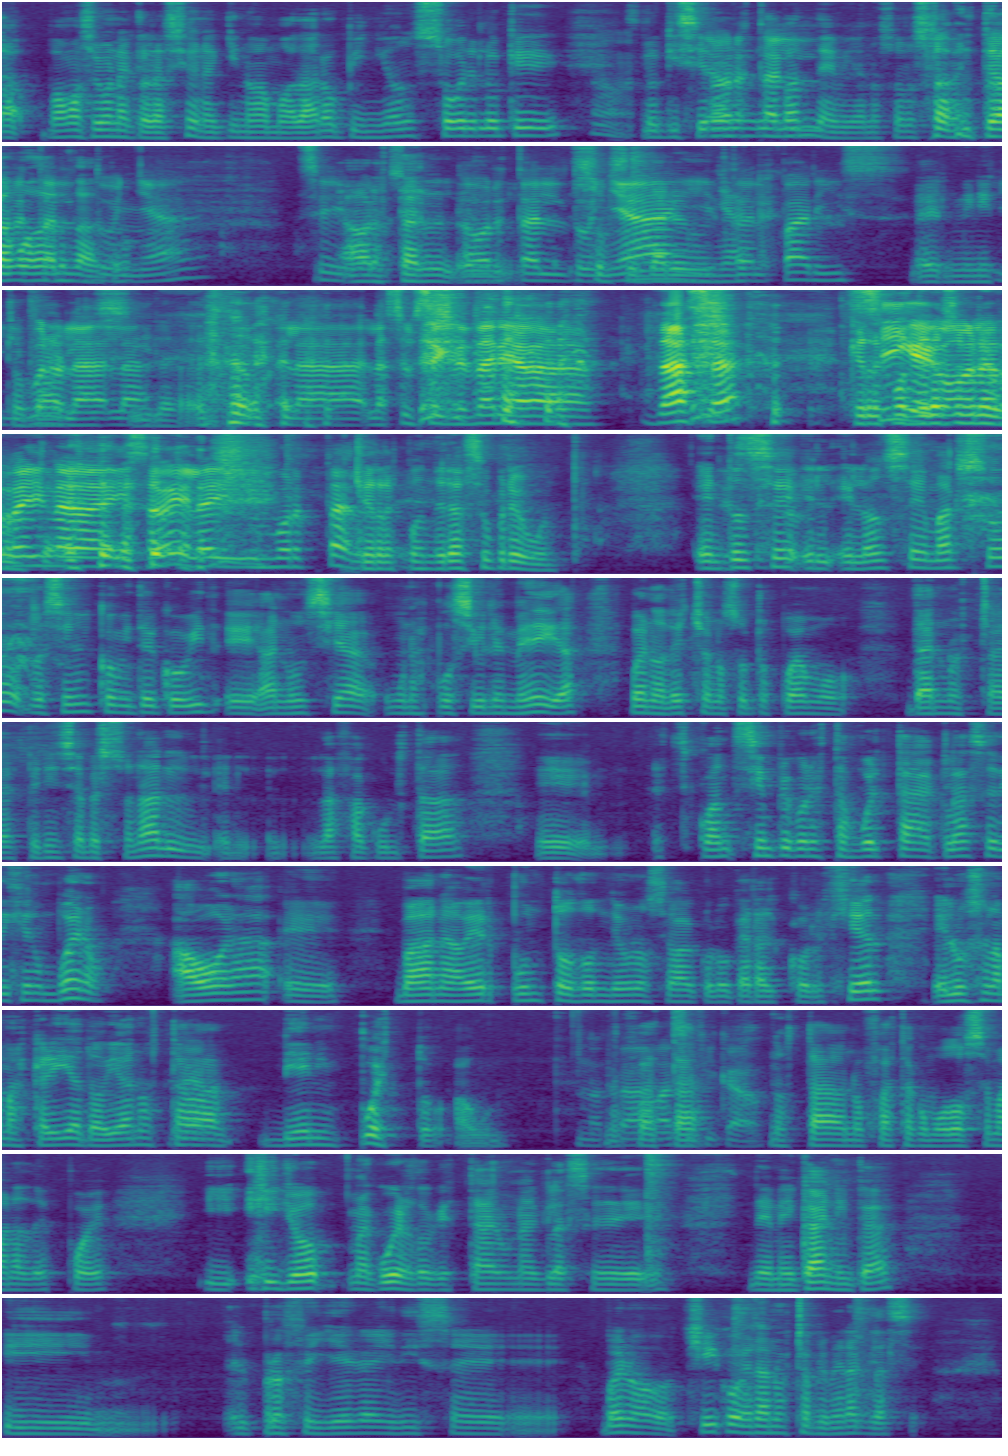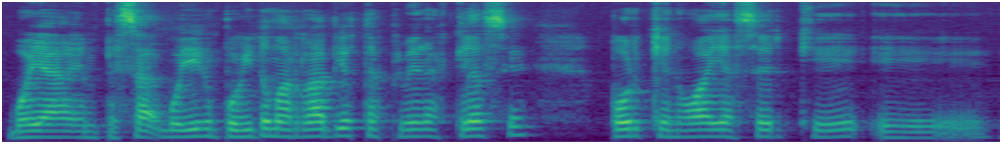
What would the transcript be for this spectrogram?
Ah, vamos a hacer una aclaración, aquí no vamos a dar opinión sobre lo que, lo que hicieron en la pandemia, nosotros solamente vamos a dar datos ahora, está el, ahora está el Duñá y está el París. El ministro bueno, la, la, la, subsecretaria Daza que sigue como la reina Isabel ahí inmortal. Que responderá a su pregunta. Entonces, el, el, 11 de marzo, recién el comité COVID eh, anuncia unas posibles medidas. Bueno, de hecho, nosotros podemos dar nuestra experiencia personal en, la facultad. Eh, siempre con estas vueltas a clase dijeron, bueno, ahora eh, van a haber puntos donde uno se va a colocar alcohol gel. El uso de la mascarilla todavía no estaba bien, impuesto aún. No, fue hasta, no, estaba, no fue hasta como dos semanas después. Y, yo me acuerdo que estaba en una clase de, de mecánica y el profe llega y dice, bueno chicos, era nuestra primera clase. Voy a empezar, voy a ir un poquito más rápido estas primeras clases porque no vaya a ser que eh,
